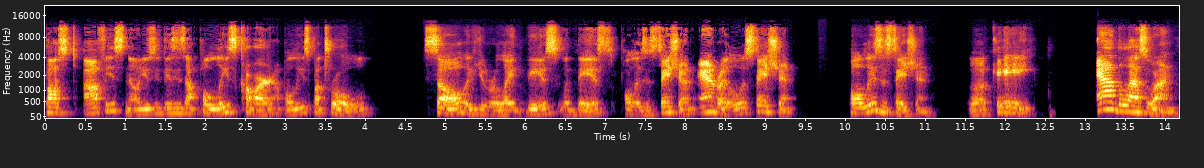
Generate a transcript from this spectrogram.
Post office, no. You see, this is a police car, a police patrol. So if you relate this with this, police station and railway station, police station. Okay. And the last one,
